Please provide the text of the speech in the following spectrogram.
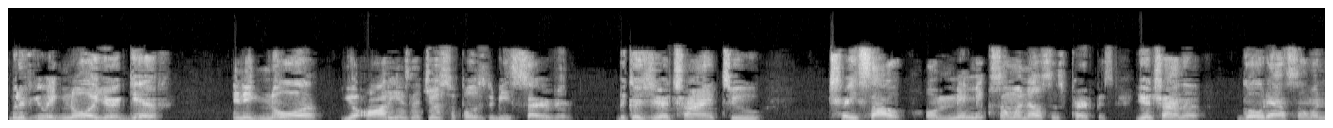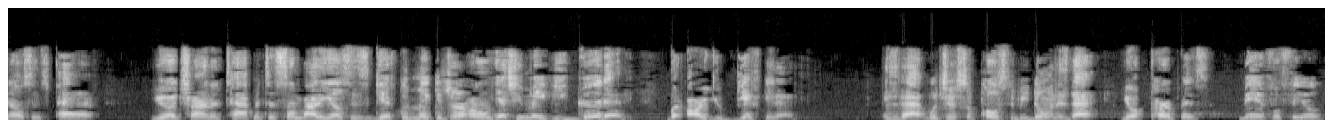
But if you ignore your gift and ignore your audience that you're supposed to be serving because you're trying to trace out or mimic someone else's purpose, you're trying to go down someone else's path, you're trying to tap into somebody else's gift and make it your own. Yes, you may be good at it, but are you gifted at it? Is that what you're supposed to be doing? Is that your purpose being fulfilled?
